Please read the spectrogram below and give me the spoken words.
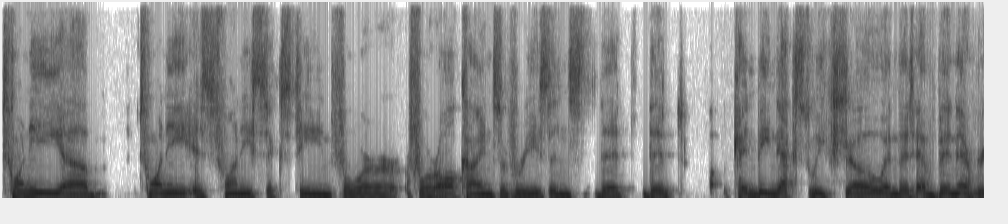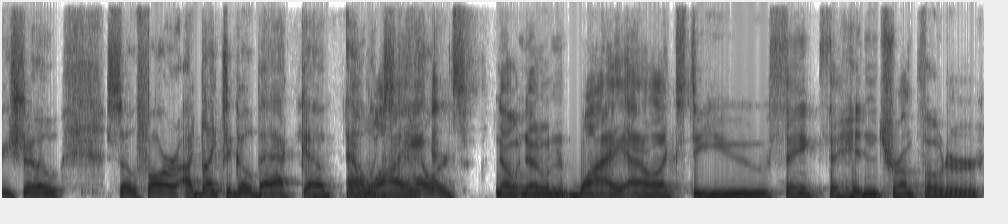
20, uh, 20 is 2016 for for all kinds of reasons that that can be next week's show and that have been every show so far. I'd like to go back, uh, Alex, why, Howard's. No, no. Why, Alex, do you think the hidden Trump voter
